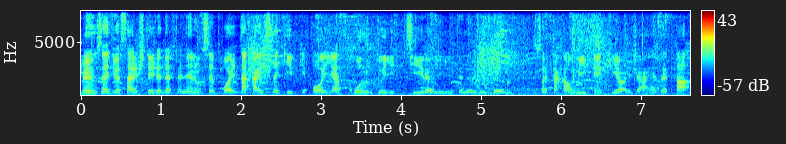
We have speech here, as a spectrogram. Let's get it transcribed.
Mesmo que seu adversário esteja defendendo, você pode tacar isso daqui, porque olha quanto ele tira ali, entendeu? De dano. Só tacar um item aqui, ó, já resetar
